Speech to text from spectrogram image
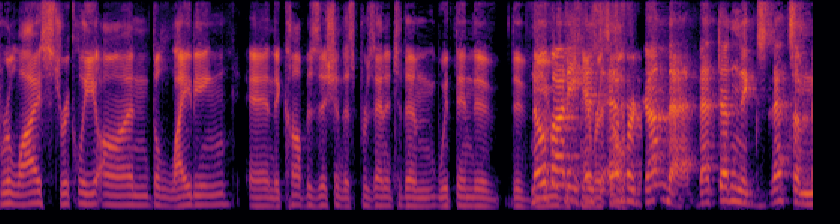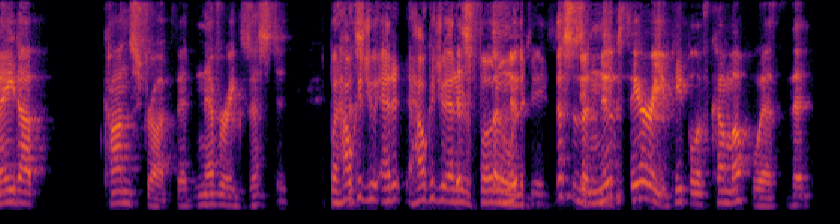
relies strictly on the lighting and the composition that's presented to them within the the. of the Nobody has itself. ever done that. That doesn't. Ex- that's a made-up construct that never existed. But how this- could you edit? How could you edit a photo? a new, this is a new theory people have come up with that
